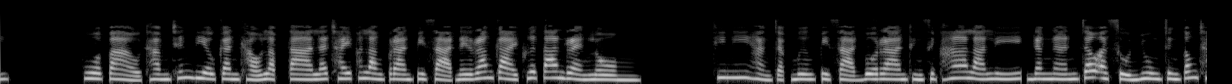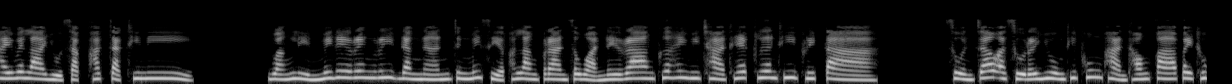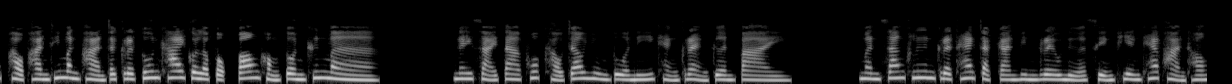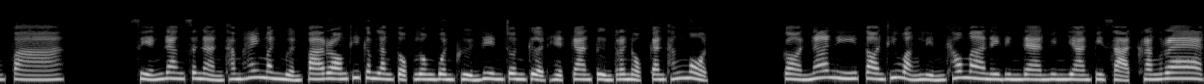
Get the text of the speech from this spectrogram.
หัวเป่าทำเช่นเดียวกันเขาหลับตาและใช้พลังปราณปีศาจในร่างกายเพื่อต้านแรงลม ที่นี่ห่างจากเมืองปีศาจโบราณถึง 15 ล้านลี้ ดังนั้นเจ้าอสูรยุงจึงต้องใช้เวลาอยู่สักพักจากที่นี่ หวังหลินไม่ได้เร่งรีบดังนั้น จึงไม่เสียพลังปราณสวรรค์ในร่างเพื่อให้วิชาเทพเคลื่อนที่พริตา ส่วนเจ้าอสูรยุงที่พุ่งผ่านท้องฟ้าไปทุกเผ่าพันธุ์ที่มันผ่านจะกระตุ้นค่ายกลปกป้องของตนขึ้นมา ในสายตาพวกเขาเจ้ายุงตัวนี้แข็งแกร่งเกินไปมันสร้างคลื่นกระแทกจากการบินเร็วเหนือเสียงเพียงแค่ผ่านท้องฟ้า สียงดังสนั่นทำให้มันเหมือนฟ้าร้องที่กำลังตกลงบนผืนดินจนเกิดเหตุการณ์ตื่นตระหนกกันทั้งหมด ก่อนหน้านี้ตอนที่หวังหลินเข้ามาในดินแดนวิญญาณปีศาจครั้งแรก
